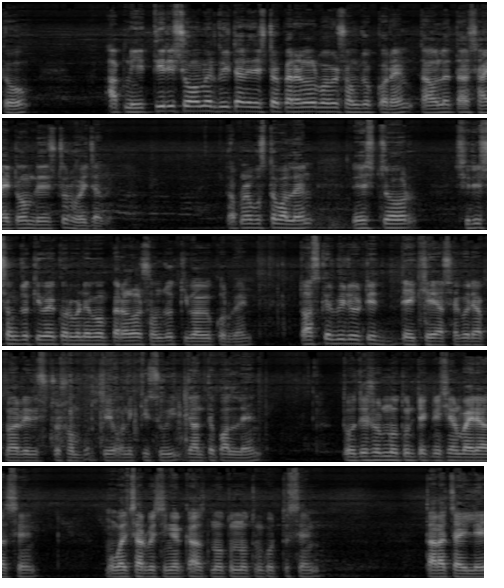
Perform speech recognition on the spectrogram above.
তো আপনি তিরিশ ওহমের দুইটা রেজিস্টর প্যারালালভাবে সংযোগ করেন, তাহলে তা ষাট ওহম রেজিস্টর হয়ে যাবে। তো আপনারা বুঝতে পারলেন রেজিস্টর সিরিজ সংযোগ কীভাবে করবেন এবং প্যারালাল সংযোগ কীভাবে করবেন। তো আজকের ভিডিওটি দেখে আশা করি আপনার রেজিস্টর সম্পর্কে অনেক কিছুই জানতে পারলেন। তো যেসব নতুন টেকনিশিয়ান বাইরে আছেন মোবাইল সার্ভিসিংয়ের কাজ নতুন নতুন করতেছেন, তারা চাইলে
